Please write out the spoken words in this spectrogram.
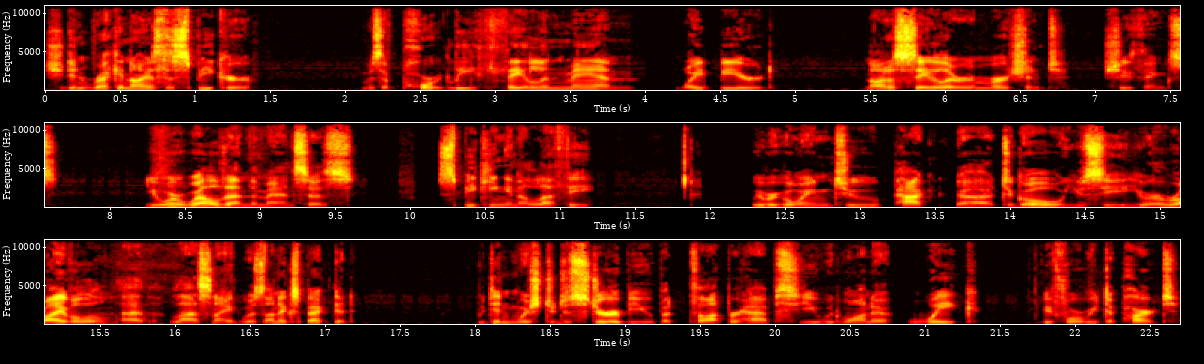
She didn't recognize the speaker. It was a portly Thaylen man, white beard. Not a sailor, a merchant, she thinks. You are hmm. well then, the man says, speaking in Alethi. We were going to pack uh, to go, you see. Your arrival at, last night was unexpected. We didn't wish to disturb you, but thought perhaps you would want to wake before we depart.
